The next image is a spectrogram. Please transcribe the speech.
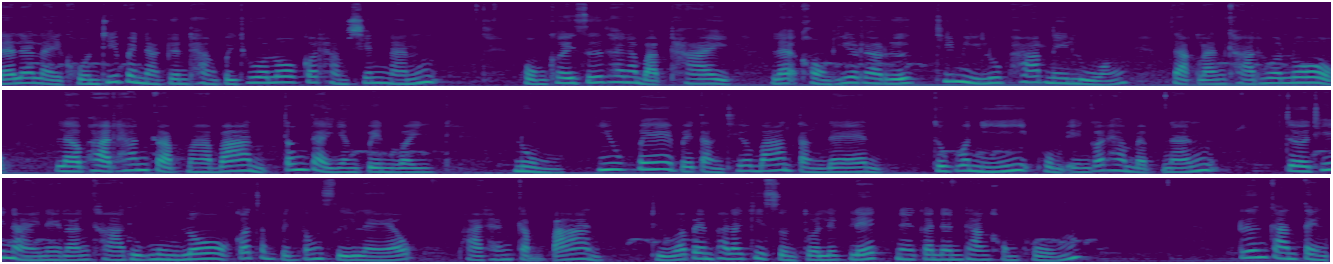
และหลาย ๆ คนที่เป็นนักเดินทางไปทั่วโลกก็ทำเช่นนั้นผมเคยซื้อธนบัตรไทย และของที่ระลึกที่มีรูปภาพในหลวง จากร้านค้าทั่วโลก แล้วพาท่านกลับมาบ้านตั้งแต่ยังเป็นวัยหนุ่ม หิ้วเป้ไปต่างเที่ยวบ้านต่างแดน ทุกวันนี้ผมเองก็ทำแบบนั้น เจอที่ไหนในร้านค้าทุกมุมโลกก็จำเป็นต้องซื้อแล้ว พาท่านกลับบ้าน ถือว่าเป็นภารกิจส่วนตัวเล็กๆ ในการเดินทางของผม เรื่องการแต่ง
